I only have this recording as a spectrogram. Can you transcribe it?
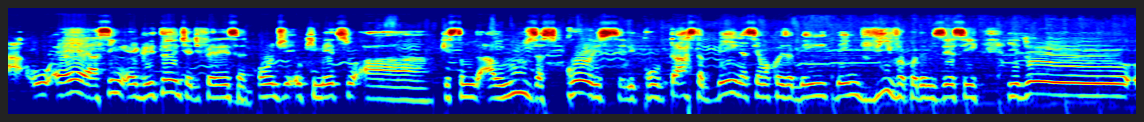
Ah, o- é, assim, é gritante a diferença. Onde o Kimetsu, a questão da luz, as cores, ele contrasta bem, assim, é uma coisa bem, bem viva, podemos dizer assim. E do...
